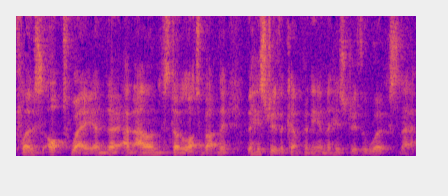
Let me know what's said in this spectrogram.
Close Otway, and, uh, and Alan has done a lot about the, the history of the company and the history of the works there.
